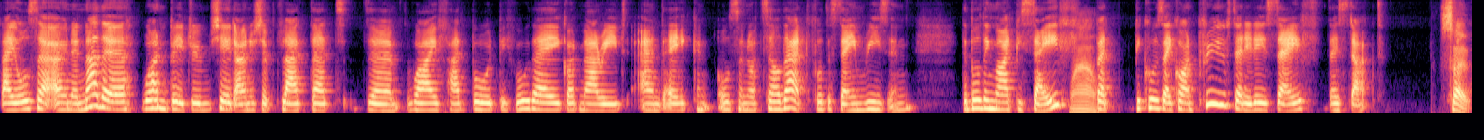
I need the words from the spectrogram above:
They also own another one bedroom shared ownership flat that the wife had bought before they got married, and they can also not sell that for the same reason. The building might be safe, Wow. but because they can't prove that it is safe, they're stuck. So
